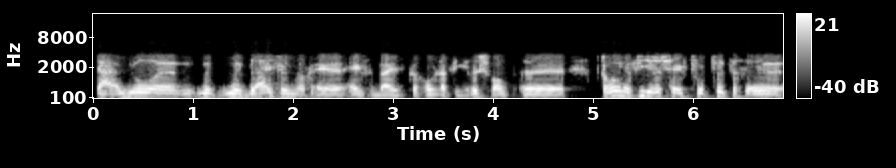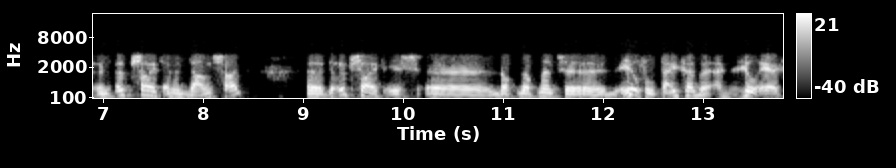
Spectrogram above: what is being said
Ja, ik bedoel, eh, we, we blijven nog eh, even bij het coronavirus. Want het coronavirus heeft voor Twitter een upside en een downside. De upside is dat, dat mensen heel veel tijd hebben en heel erg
